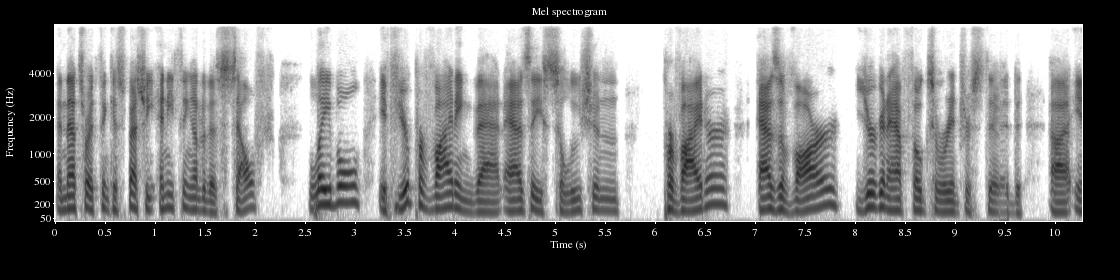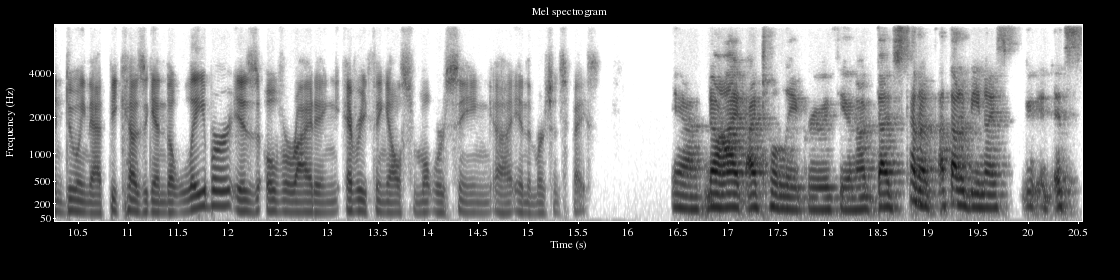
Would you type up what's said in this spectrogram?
And that's where I think, especially anything under the self label, if you're providing that as a solution provider, as a VAR, you're going to have folks who are interested uh, in doing that because, again, the labor is overriding everything else from what we're seeing uh, in the merchant space. Yeah, no, I, I totally agree with you. And I, I just kind of, I thought it'd be nice. It's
